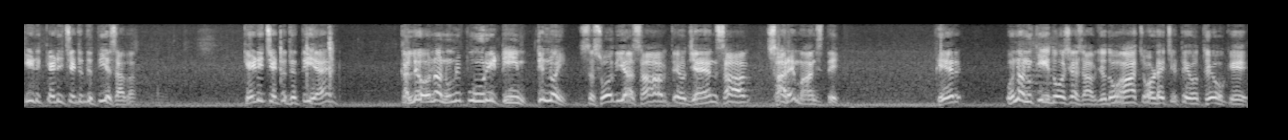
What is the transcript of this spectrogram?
ਕਿਹੜੀ ਕਿਹੜੀ ਚਿੱਟ ਦਿੱਤੀ ਹੈ ਸਾਹਿਬਾ ਕਿਹੜੀ ਚਿੱਟ ਦਿੱਤੀ ਹੈ? ਕੱਲੇ ਉਹਨਾਂ ਨੂੰ ਨਹੀਂ ਪੂਰੀ ਟੀਮ ਤਿੰਨੋਂ ਹੀ। ਸਸੋਦੀਆ ਸਾਹਿਬ ਤੇ ਜੈਨ ਸਾਹਿਬ ਸਾਰੇ ਮਾਂਜ ਫਿਰ ਉਹਨਾਂ ਨੂੰ ਕੀ ਦੋਸ਼ ਹੈ ਸਾਹਿਬ ਜਦੋਂ ਆ ਚੌੜੇ ਚਿੱਟੇ ਉੱਥੇ ਹੋ ਕੇ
